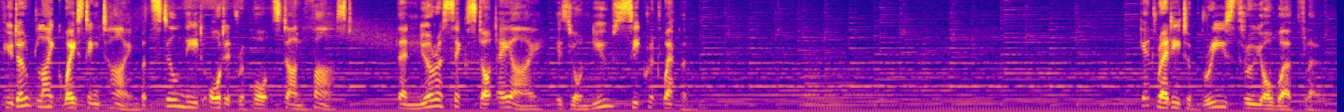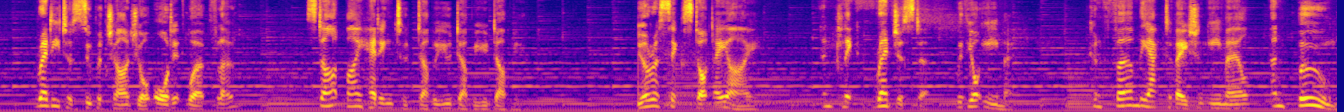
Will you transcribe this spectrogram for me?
If you don't like wasting time but still need audit reports done fast, then Neurasix.ai is your new secret weapon. Get ready to breeze through your workflow. Ready to supercharge your audit workflow? Start by heading to www.neurasix.ai and click Register with your email. Confirm the activation email and boom,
